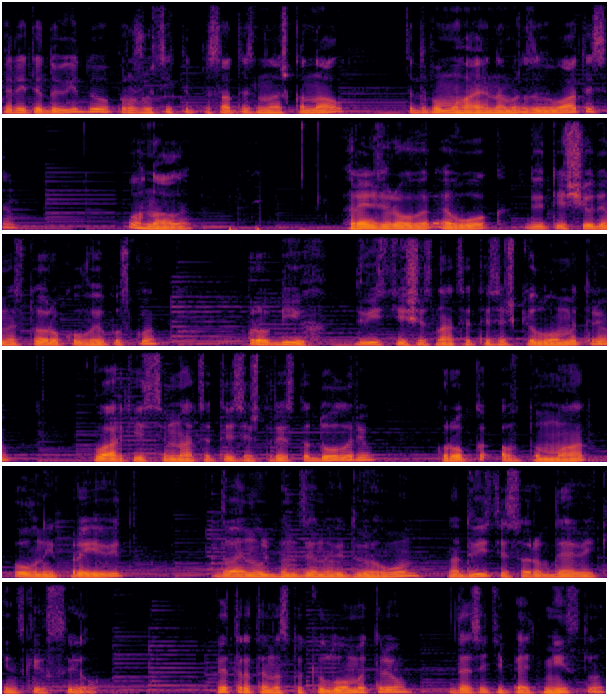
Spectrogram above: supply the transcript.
перейти до відео, прошу всіх підписатись на наш канал. Це допомагає нам розвиватися. Погнали! Range Rover Evoque 2011 року випуску. Пробіг 216 тисяч кілометрів, вартість 17 тисяч 300 доларів, коробка автомат, повний привід, 2.0 бензиновий двигун на 249 кінських сил. Витрати на 100 км, 10,5 місто,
